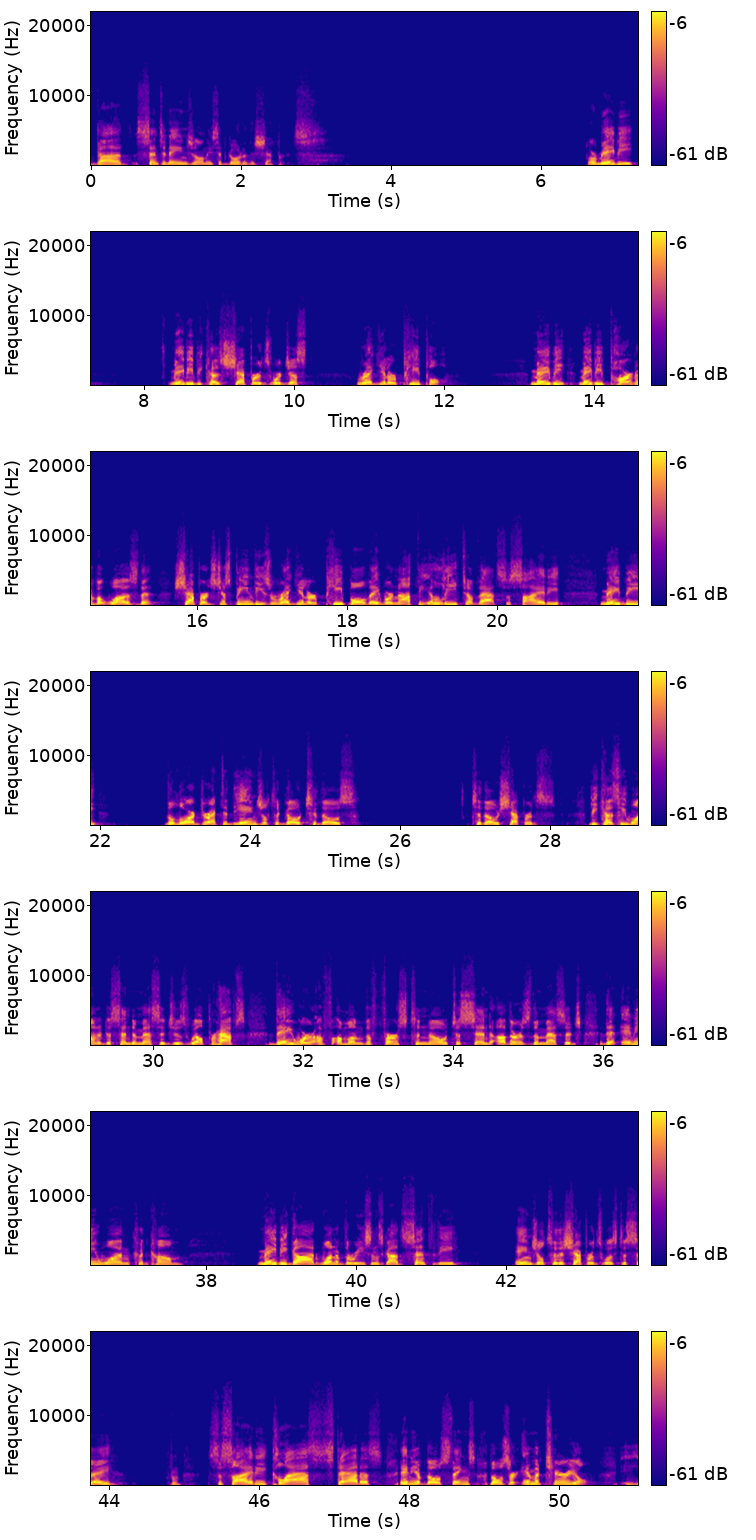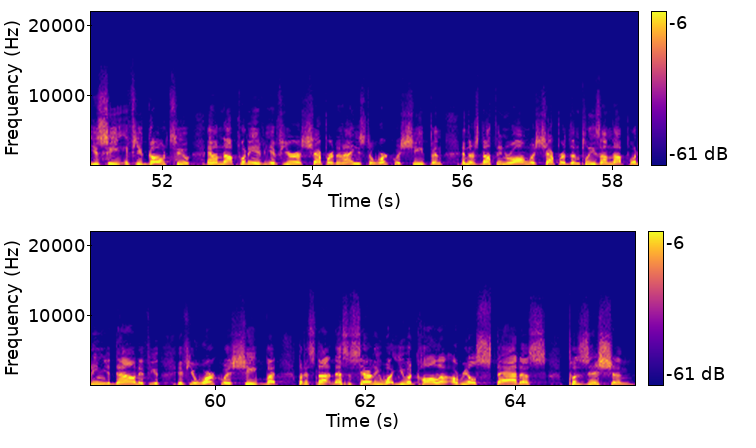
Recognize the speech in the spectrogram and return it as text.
God sent an angel and he said, Go to the shepherds. Or maybe, maybe because shepherds were just regular people. Maybe, maybe part of it was that shepherds, just being these regular people, they were not the elite of that society. Maybe the Lord directed the angel to go to those, to those shepherds because he wanted to send a message as well. Perhaps they were among the first to know to send others the message that anyone could come. Maybe God, one of the reasons God sent the angel to the shepherds was to say, hmm, society, class, status, any of those things, those are immaterial. You see, if you go to, and I'm not putting, if, if, you're a shepherd, and I used to work with sheep, and, and there's nothing wrong with shepherds, then please, I'm not putting you down if you, if you work with sheep, but, but it's not necessarily what you would call a, a real status position.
